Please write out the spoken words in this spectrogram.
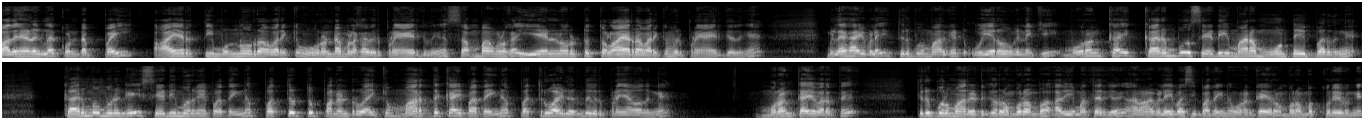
பதினேழு கிலோ கொண்ட பை ஆயிரத்தி முந்நூறுரூவா வரைக்கும் உருண்டை மிளகாய் விற்பனை ஆகிருக்குதுங்க சம்பா மிளகாய் ஏழ்நூறு டு தொள்ளாயிரம் ரூபா வரைக்கும் விற்பனை ஆகிருக்குதுங்க மிளகாய் விலை திருப்பூர் மார்க்கெட் உயர்வு இன்னைக்கு. முருங்காய் கரும்பு செடி மரம் மூணு டைப் வருதுங்க கரும்பு முருங்கை செடி முருங்கை பார்த்தீங்கன்னா பத்து டு பன்னெண்டு ரூபாய்க்கும். மரத்துக்காய் பார்த்தீங்கன்னா பத்து ரூபாயிலிருந்து விற்பனை ஆகுதுங்க முருங்காய் வரத்து திருப்பூர் மார்க்கெட்டுக்கு ரொம்ப ரொம்ப அதிகமாக தான் இருக்குது. அதனால் விலைவாசி பார்த்தீங்கன்னா முருங்காய் ரொம்ப ரொம்ப குறைவுங்க.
